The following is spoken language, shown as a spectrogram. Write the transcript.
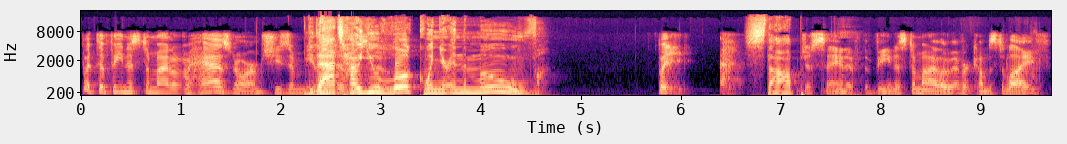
But the Venus de Milo has no arms. She's immune. That's how you move. look when you're in the move. But Stop. just saying, if the Venus de Milo ever comes to life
